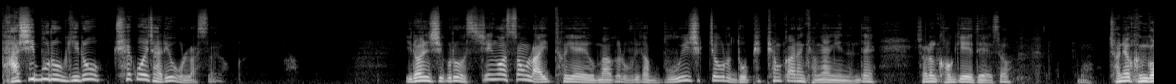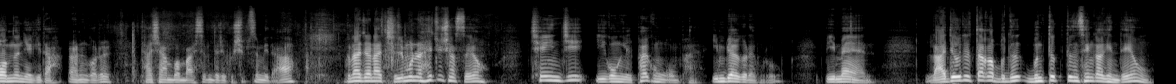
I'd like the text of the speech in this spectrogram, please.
다시 부르기로 최고의 자리에 올랐어요. 이런 식으로 싱어송라이터의 음악을 우리가 무의식적으로 높이 평가하는 경향이 있는데 저는 거기에 대해서 뭐 전혀 근거 없는 얘기다라는 것을 다시 한번 말씀드리고 싶습니다. 그나저나 질문을 해주셨어요. 체인지 2018-008 인별그램으로 비맨 라디오 듣다가 문득 든 생각인데요.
